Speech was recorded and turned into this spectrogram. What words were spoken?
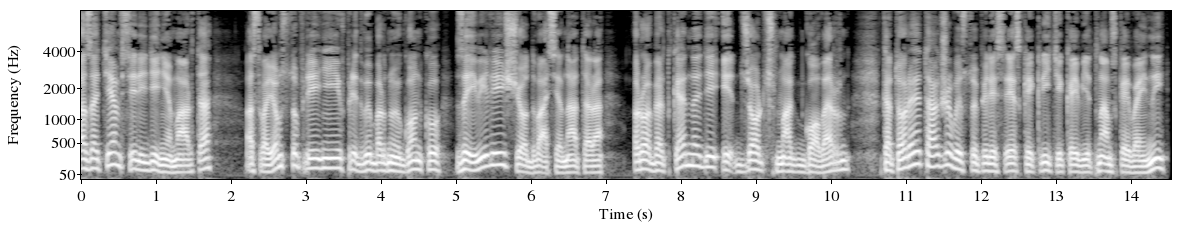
а затем в середине марта о своем вступлении в предвыборную гонку заявили еще два сенатора – Роберт Кеннеди и Джордж МакГоверн, которые также выступили с резкой критикой Вьетнамской войны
